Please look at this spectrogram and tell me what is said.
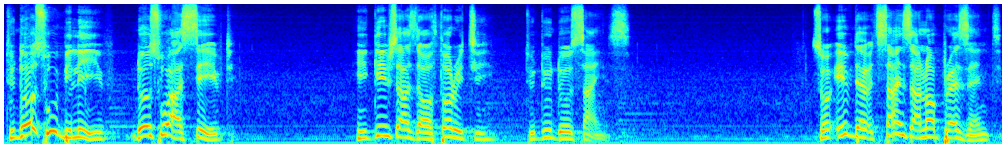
to those who believe, those who are saved, he gives us the authority to do those signs. So if the signs are not present,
